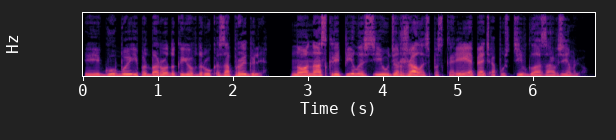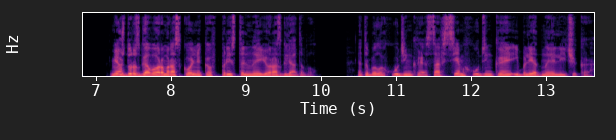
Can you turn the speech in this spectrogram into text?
И губы, и подбородок ее вдруг запрыгали, но она скрепилась и удержалась, поскорее опять опустив глаза в землю. Между разговором Раскольников пристально ее разглядывал. Это было худенькое, совсем худенькое и бледное личико,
